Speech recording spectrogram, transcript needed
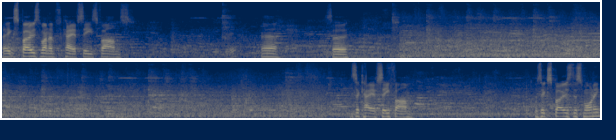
They exposed one of KFC's farms. Yeah. So. It's a KFC farm. It was exposed this morning.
